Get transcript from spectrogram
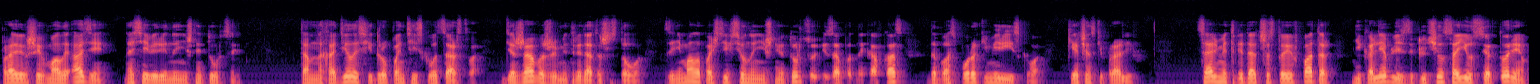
правивший в Малой Азии, на севере нынешней Турции, там находилось ядро Понтийского царства. Держава же Митридата VI занимала почти всю нынешнюю Турцию и Западный Кавказ до Боспора Кемерийского, Керченский пролив. Царь Митридат VI Евпатор, не колеблясь, заключил союз с Серторием,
